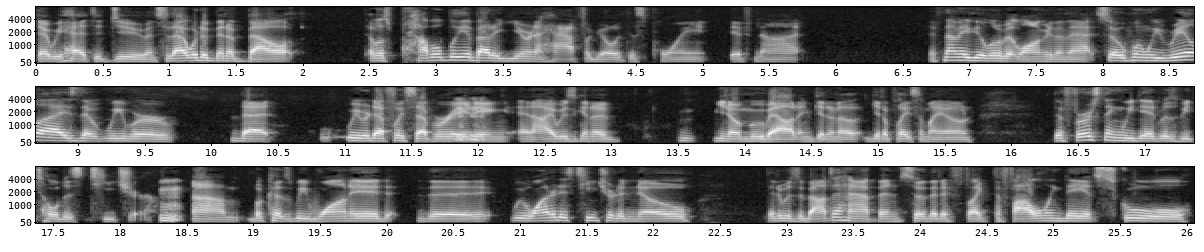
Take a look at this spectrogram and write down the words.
that we had to do, and so that would have been about that was probably about a year and a half ago at this point, if not, if not maybe a little bit longer than that. So when we realized that we were that we were definitely separating, mm-hmm. and I was gonna, you know, move out and get a get a place of my own. The first thing we did was we told his teacher mm. um, because we wanted the we wanted his teacher to know that it was about to happen, so that if like the following day at school,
